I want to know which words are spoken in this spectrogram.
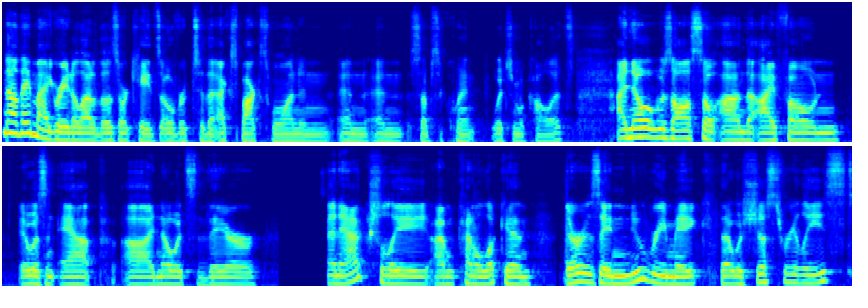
No, they migrate a lot of those arcades over to the Xbox One and and and subsequent whatchamacallits. I know it was also on the iPhone. It was an app. Uh, I know it's there. And actually, I'm kind of looking. There is a new remake that was just released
